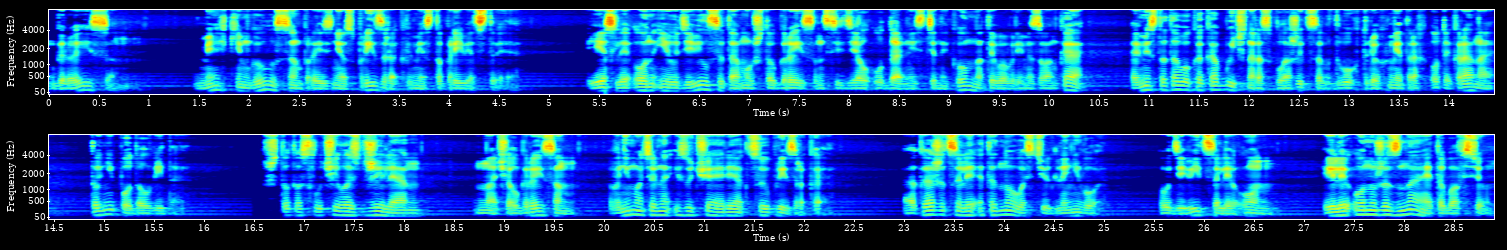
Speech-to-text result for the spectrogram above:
«Грейсон», – мягким голосом произнес призрак вместо приветствия. Если он и удивился тому, что Грейсон сидел у дальней стены комнаты во время звонка, вместо того, как обычно расположиться в двух-трех метрах от экрана, то не подал вида. «Что-то случилось, Джиллиан», – начал Грейсон, внимательно изучая реакцию призрака. Окажется ли это новостью для него? Удивится ли он? Или он уже знает обо всем?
